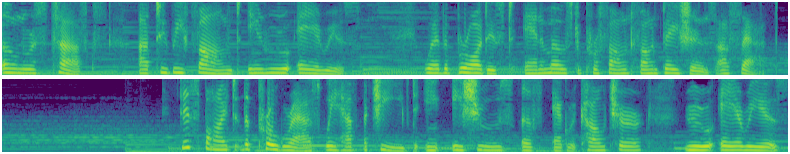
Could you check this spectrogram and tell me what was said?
onerous tasks are to be found in rural areas, where the broadest and most profound foundations are set. Despite the progress we have achieved in issues of agriculture, rural areas,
